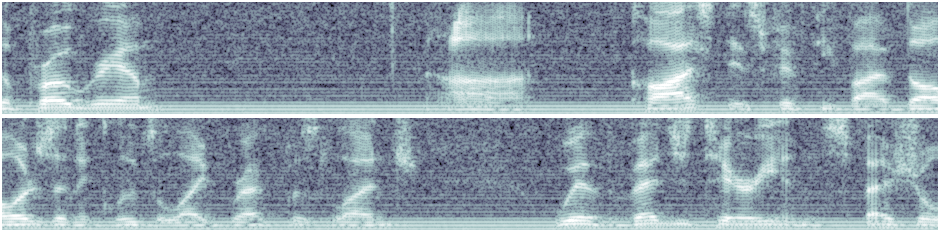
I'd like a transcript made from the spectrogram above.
the program uh, cost is $55 and includes a light breakfast, lunch with vegetarian special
